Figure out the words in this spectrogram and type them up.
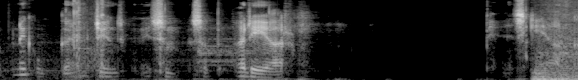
अपने को गन चेंज सब सब अरे यार भैंस की आंख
